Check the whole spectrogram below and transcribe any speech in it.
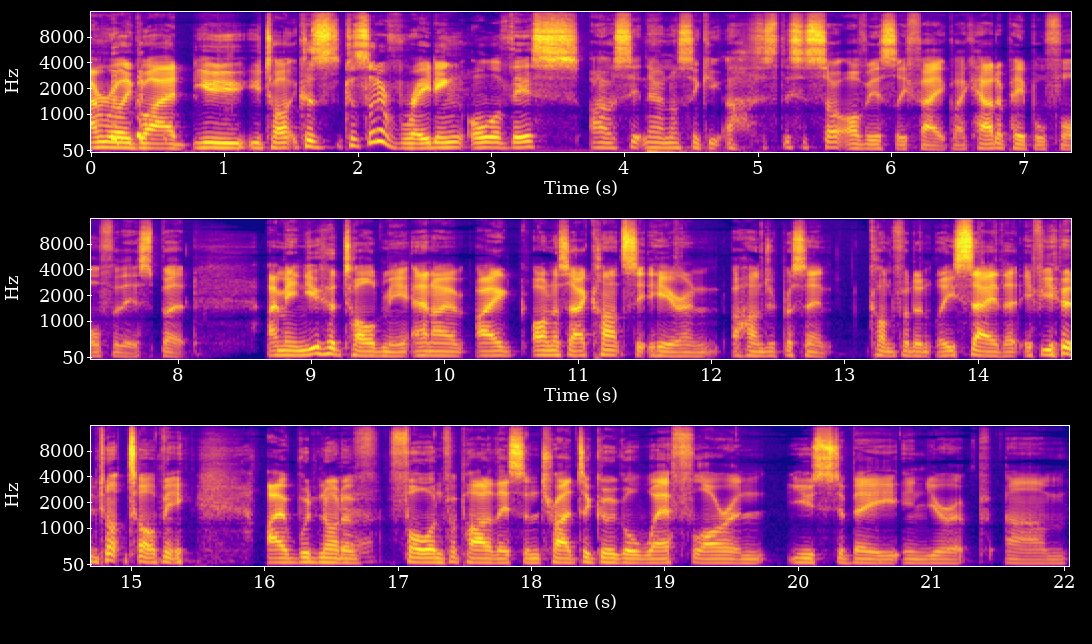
I'm really glad you you told because because sort of reading all of this, I was sitting there and I was thinking, oh, this, this is so obviously fake. Like, how do people fall for this? But I mean, you had told me, and I, I honestly, I can't sit here and 100% confidently say that if you had not told me, I would not have fallen for part of this and tried to Google where Florin used to be in Europe. Um,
